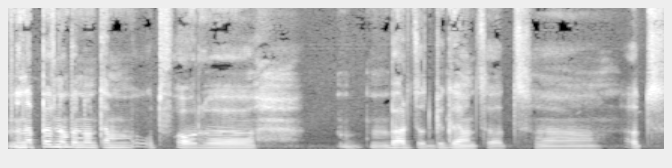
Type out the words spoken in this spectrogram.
No na pewno będą tam utwory bardzo odbiegające od, e, od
